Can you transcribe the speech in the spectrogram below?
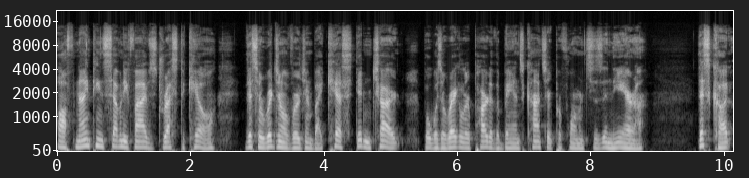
Off 1975's Dressed to Kill, this original version by Kiss didn't chart, but was a regular part of the band's concert performances in the era. This cut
